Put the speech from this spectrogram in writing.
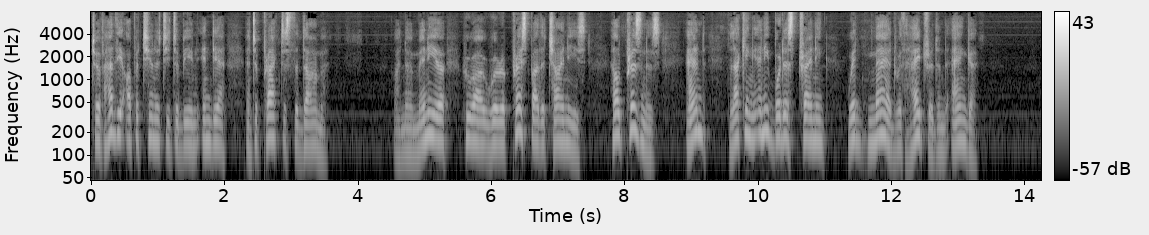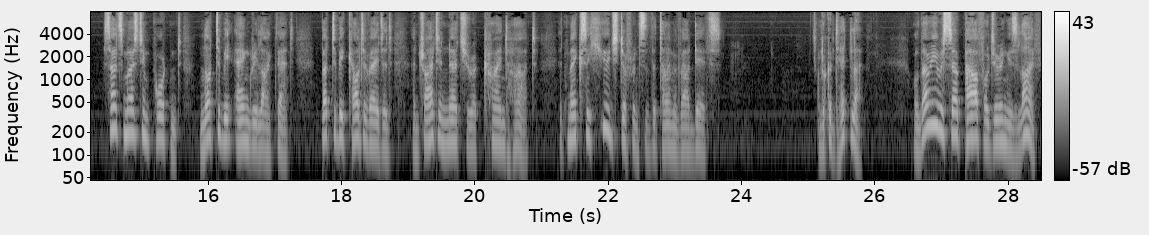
to have had the opportunity to be in India and to practice the Dharma. I know many who are, were oppressed by the Chinese, held prisoners, and, lacking any Buddhist training, went mad with hatred and anger. So it's most important not to be angry like that, but to be cultivated and try to nurture a kind heart. It makes a huge difference at the time of our deaths. Look at Hitler. Although he was so powerful during his life,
